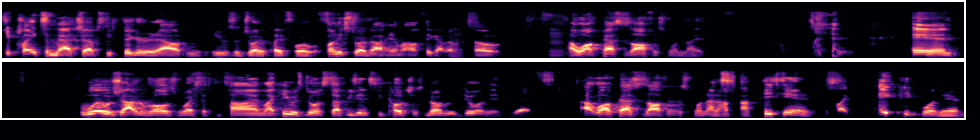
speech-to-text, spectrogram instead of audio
he played to matchups. He figured it out, and he was a joy to play for. Funny story about him, I don't think I've ever mm. told. Mm. I walked past his office one night, and Wood was driving a Rolls Royce at the time. Like he was doing stuff you didn't see coaches normally do in the NBA. I walk past his office one night. I, I peek in. It's like eight people in there,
